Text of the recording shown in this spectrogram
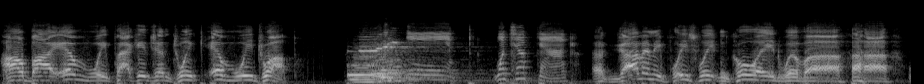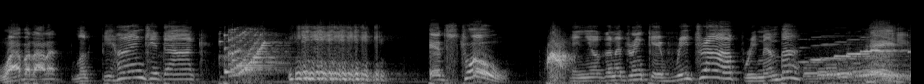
I'll buy every package and drink every drop. Eh, what's up, Doc? Uh, got any pre-sweetened Kool-Aid with a uh, wabbit on it? Look behind you, Doc. It's true. And you're gonna drink every drop, remember? Hey,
